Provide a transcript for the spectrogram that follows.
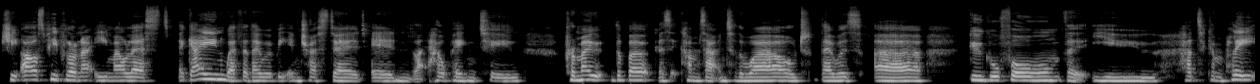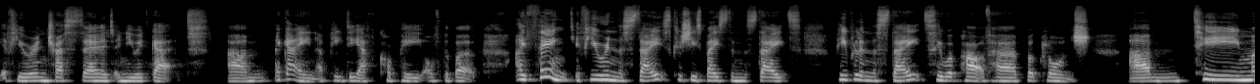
She asked people on her email list again whether they would be interested in like helping to promote the book as it comes out into the world. There was a Google form that you had to complete if you were interested, and you would get um, again, a PDF copy of the book. I think if you were in the States, because she's based in the States, people in the States who were part of her book launch um, team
